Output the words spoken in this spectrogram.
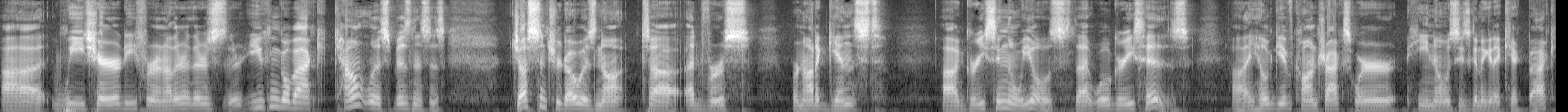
uh, We Charity for another. There's you can go back countless businesses. Justin Trudeau is not uh, adverse or not against uh, greasing the wheels that will grease his. Uh, he'll give contracts where he knows he's going to get a kickback.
